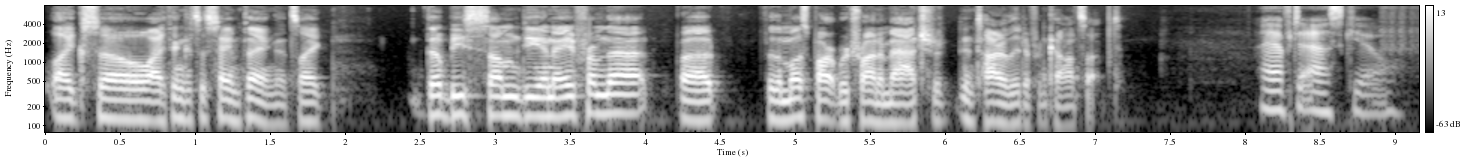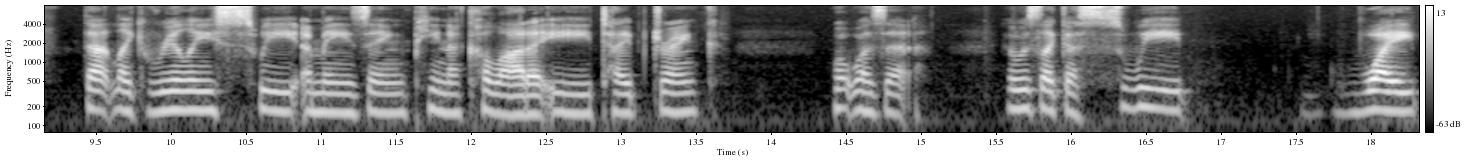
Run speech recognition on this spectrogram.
Like so, I think it's the same thing. It's like there'll be some DNA from that, but for the most part, we're trying to match an entirely different concept. I have to ask you that like really sweet, amazing pina colada y type drink. What was it? It was like a sweet white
